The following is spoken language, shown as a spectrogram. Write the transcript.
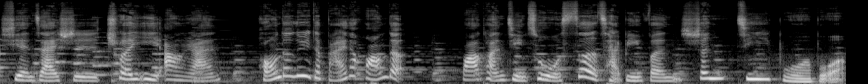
现在是春意盎然，红的、绿的、白的、黄的，花团锦簇，色彩缤纷，生机勃勃。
